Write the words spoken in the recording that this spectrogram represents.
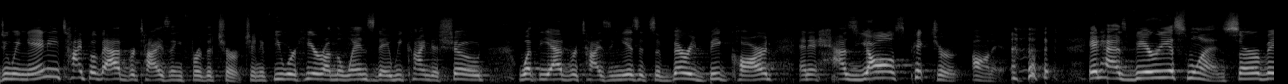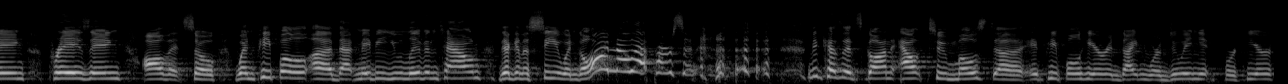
doing any type of advertising for the church. And if you were here on the Wednesday, we kind of showed what the advertising is. It's a very big card and it has y'all's picture on it. it has various ones serving, praising, all of it. So when people uh, that maybe you live in town, they're going to see you and go, I know that person. because it's gone out to most uh, people here in Dighton. We're doing it for here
